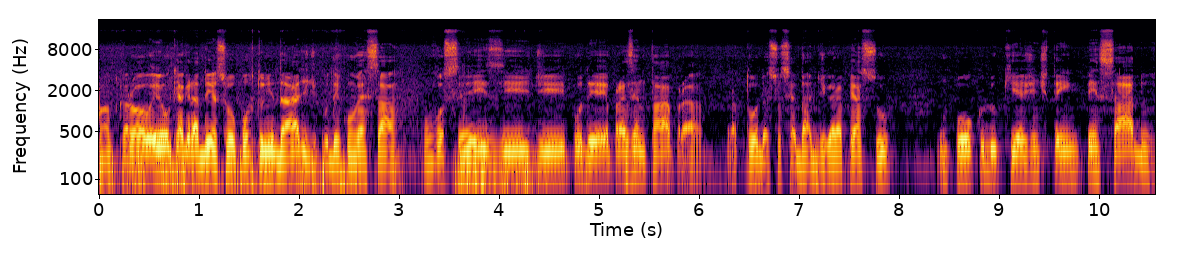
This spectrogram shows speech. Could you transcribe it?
Pronto, Carol, eu que agradeço a oportunidade de poder conversar com vocês e de poder apresentar para toda a sociedade de Igarapiaçu um pouco do que a gente tem pensado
